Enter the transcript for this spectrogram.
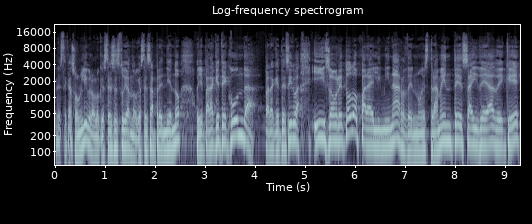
En este caso, un libro, lo que estés estudiando, lo que estés aprendiendo. Oye, para que te cunda, para que te sirva. Y sobre todo para eliminar de nuestra mente esa idea de que,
